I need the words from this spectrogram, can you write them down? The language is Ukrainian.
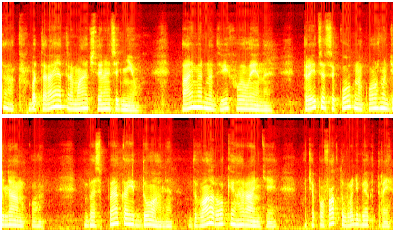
Так, батарея тримає 14 днів. Таймер на 2 хвилини. 30 секунд на кожну ділянку. Безпека і догляд. 2 роки гарантії. Хоча по факту вроді би як 3.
